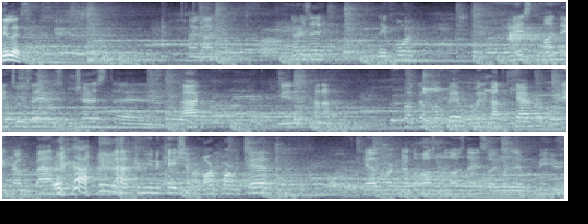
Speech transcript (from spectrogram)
diles. Alright, guys. Thursday, day four. Missed Monday, Tuesday. It was chest and back. Me and it kind of fucked up a little bit. We went and got the camera, but we didn't grab the battery. Bad communication on our part with Kev. Kev was working at the hospital those days, so he wasn't able to be here.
